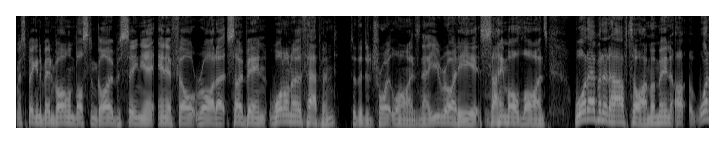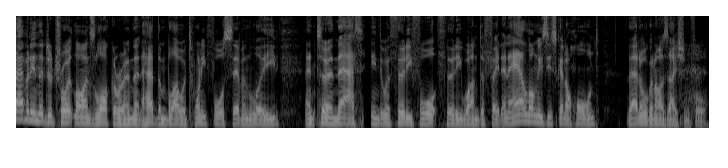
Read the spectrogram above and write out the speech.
We're speaking to Ben Volin, Boston Globe senior NFL writer. So, Ben, what on earth happened to the Detroit Lions? Now, you right here, same old Lions. What happened at halftime? I mean, uh, what happened in the Detroit Lions locker room that had them blow a 24 7 lead and turn that into a 34 31 defeat? And how long is this going to haunt that organisation for?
